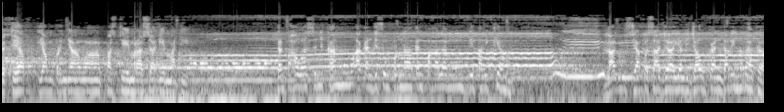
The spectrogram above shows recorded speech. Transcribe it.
Setiap yang bernyawa pasti merasai mati. Dan bahawasanya kamu akan disempurnakan pahalamu di hari kiamat. Lalu siapa saja yang dijauhkan dari neraka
